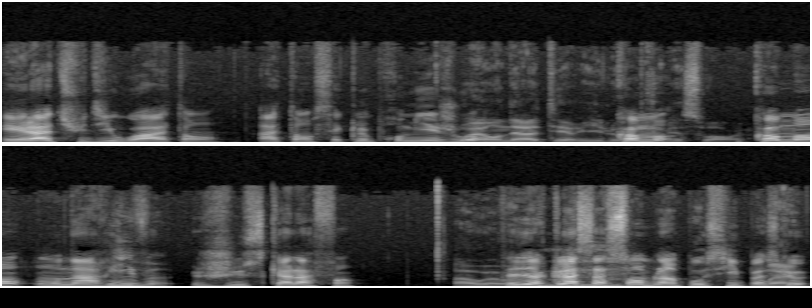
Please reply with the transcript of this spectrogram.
et là tu dis, ouais, attends, attends, c'est que le premier jour, Ouais, on est atterri le Comment- premier soir. comment on arrive jusqu'à la fin? Ah ouais, ouais. C'est-à-dire que là, ça semble impossible parce Ouais. que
